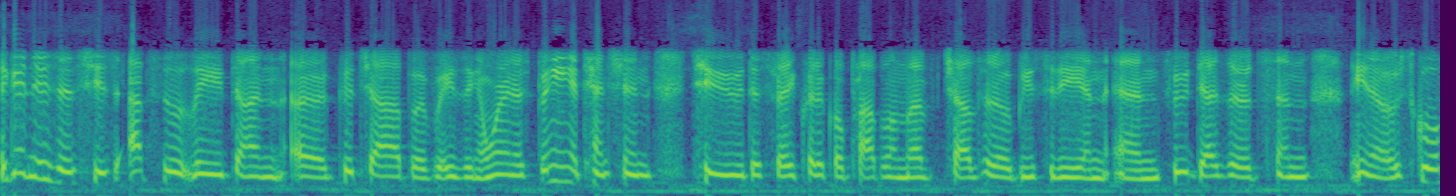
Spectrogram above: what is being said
The good news is she's absolutely done a good job of raising awareness, bringing attention to this very critical problem of childhood obesity and, and food deserts and, you know, school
